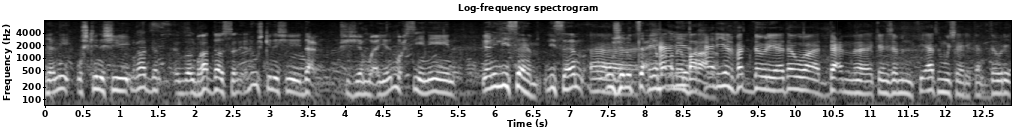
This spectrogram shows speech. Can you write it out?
يعني واش كاينة شي بغدا بغدا أستاذ يعني واش كاينة شي دعم شي جهة معينة؟ محسنين يعني اللي ساهم اللي ساهم وجه له التحية بعد المباراة. حاليا في هذا الدوري هذا هو الدعم آه، كان جا من فئات المشاركة الدوري.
